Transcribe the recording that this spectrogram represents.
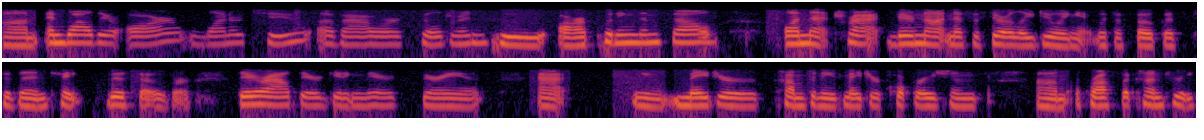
Um, and while there are one or two of our children who are putting themselves on that track, they're not necessarily doing it with a focus to then take this over. They're out there getting their experience at you know, major companies, major corporations um, across the country.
